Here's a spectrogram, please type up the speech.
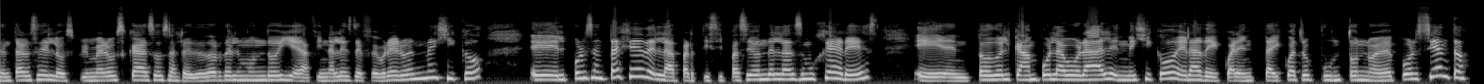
presentarse los primeros casos alrededor del mundo y a finales de febrero en México, el porcentaje de la participación de las mujeres en todo el campo laboral en México era de 44.9%.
